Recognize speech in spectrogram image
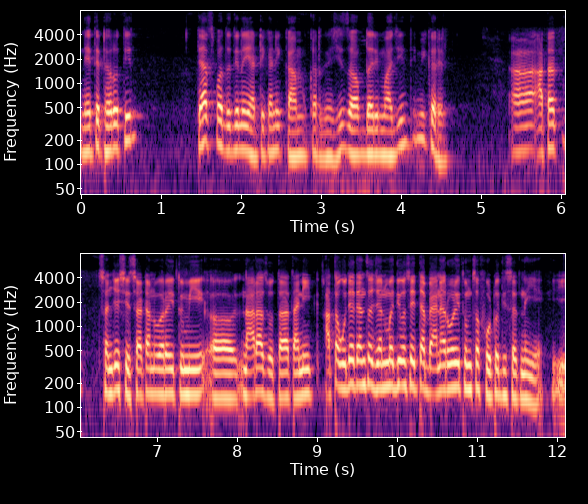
नेते ठरवतील. त्याच पद्धतीने या ठिकाणी काम करण्याची जबाबदारी माझी ती मी करेल. आता संजय शिरसाटांवरही तुम्ही नाराज होतात आणि आता उद्या त्यांचा जन्मदिवस आहे त्या बॅनरवरही तुमचा फोटो दिसत नाही आहे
